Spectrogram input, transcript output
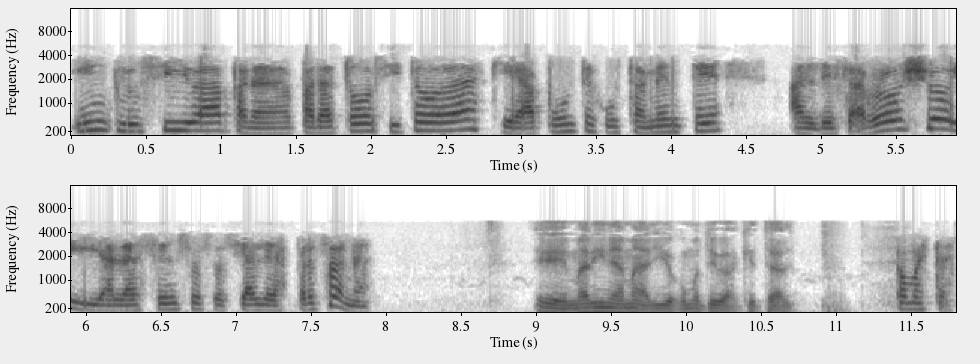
inclusiva para, para todos y todas, que apunte justamente al desarrollo y al ascenso social de las personas. Eh, Marina Mario, ¿cómo te va? ¿Qué tal? ¿Cómo estás?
